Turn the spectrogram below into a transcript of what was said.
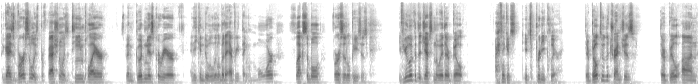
The guy's versatile. He's professional. He's a team player. He's been good in his career, and he can do a little bit of everything. More flexible, versatile pieces. If you look at the Jets and the way they're built, I think it's it's pretty clear. They're built through the trenches. They're built on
